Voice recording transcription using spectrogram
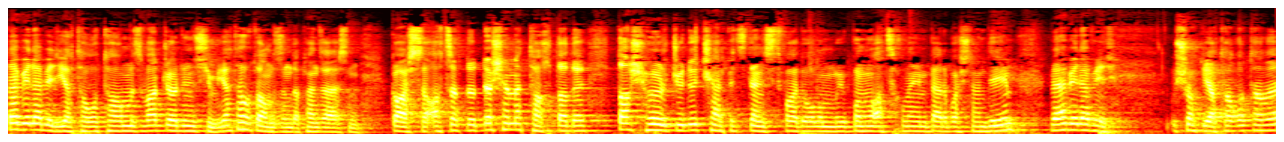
və belə bir yataq otağımız var. Gördüyünüz kimi yataq otağımızın da pəncərəsinin qarşısı açıqdır. Döşəmə taxtadır, daş hörgüdür, kərpicdən istifadə olunmayıb. Bunu açıqlayım, bərbaşdan deyim və belə bir uşaq yataq otağı,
